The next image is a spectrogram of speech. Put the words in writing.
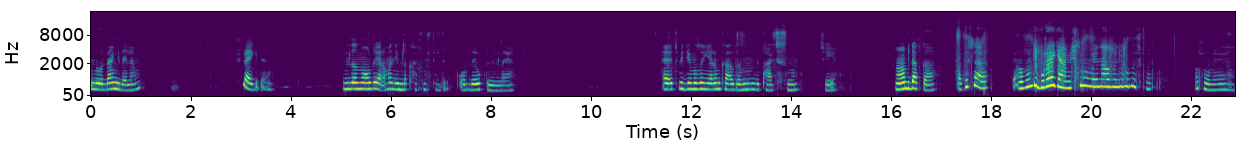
Şimdi buradan gidelim. Şuraya gidelim. Nimda'nın olduğu yer ama Nimda kaçmıştı. Orada yoktu Nimda ya. Evet videomuzun yarım kaldığının bir parçasının şeyi. Ha bir dakika. Arkadaşlar ben az önce buraya gelmiştim ama beni az önce burada çıkarttı. Nasıl oluyor ya?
